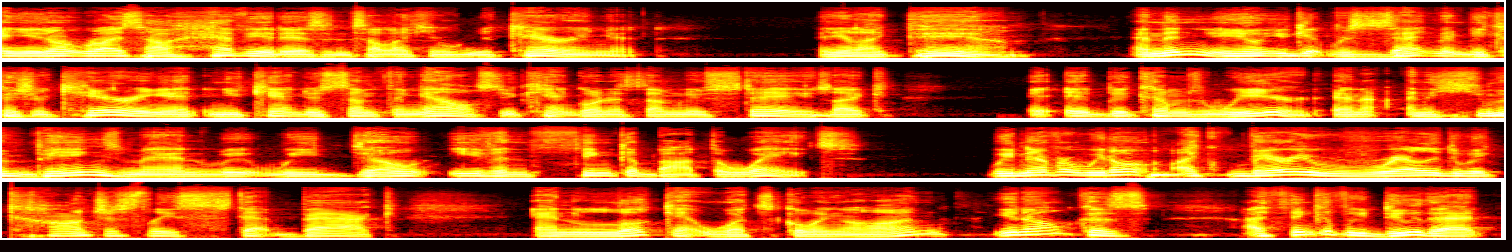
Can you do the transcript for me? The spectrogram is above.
and you don't realize how heavy it is until like you're, you're carrying it, and you're like, damn. And then you know you get resentment because you're carrying it and you can't do something else. You can't go into some new stage. Like it, it becomes weird. And and human beings, man, we we don't even think about the weight. We never, we don't like very rarely do we consciously step back and look at what's going on. You know, because I think if we do that,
